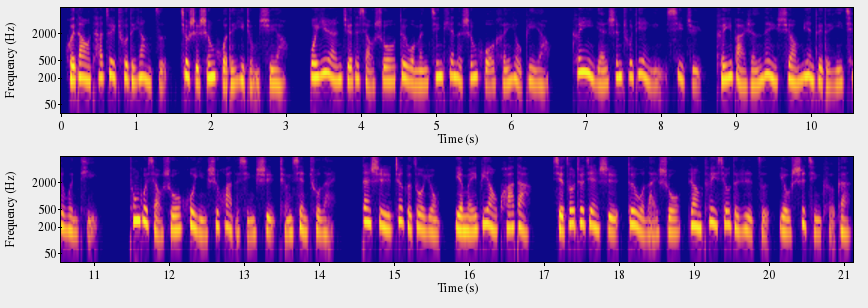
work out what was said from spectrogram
回到它最初的样子，就是生活的一种需要。我依然觉得小说对我们今天的生活很有必要，可以延伸出电影、戏剧，可以把人类需要面对的一切问题。通过小说或影视化的形式呈现出来，但是这个作用也没必要夸大。写作这件事对我来说，让退休的日子有事情可干。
